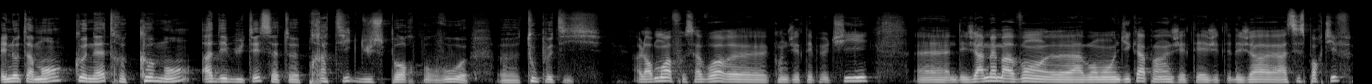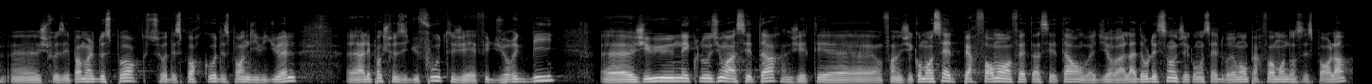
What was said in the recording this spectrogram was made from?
et notamment connaître comment a débuté cette pratique du sport pour vous tout petit. Alors moi, il faut savoir, euh, quand j'étais petit, euh, déjà même avant, euh, avant mon handicap, hein, j'étais, déjà assez sportif. je faisais pas mal de sports, que ce soit des sports co, des sports individuels. à l'époque, je faisais du foot, j'ai fait du rugby. j'ai eu une éclosion assez tard. Enfin, j'ai commencé à être performant en fait assez tard, on va dire à l'adolescence. J'ai commencé à être vraiment performant dans ces sports-là.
